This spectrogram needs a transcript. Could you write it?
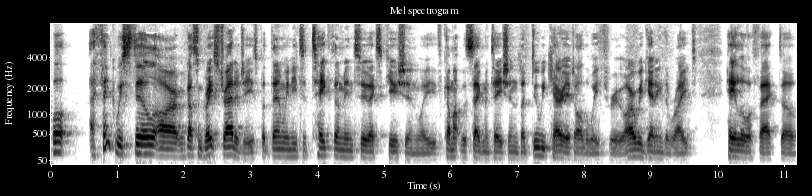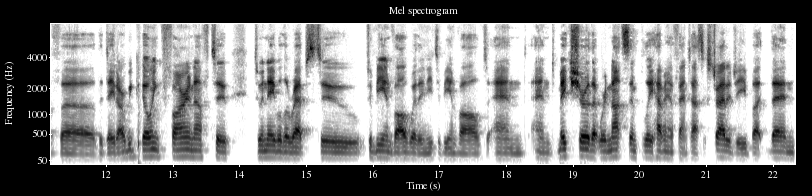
Well, I think we still are, we've got some great strategies, but then we need to take them into execution. We've come up with segmentation, but do we carry it all the way through? Are we getting the right halo effect of uh, the data? Are we going far enough to to enable the reps to to be involved where they need to be involved and and make sure that we're not simply having a fantastic strategy, but then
